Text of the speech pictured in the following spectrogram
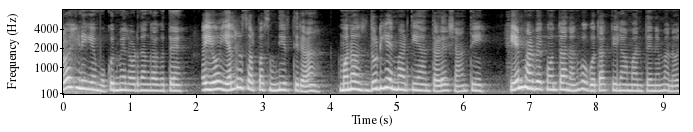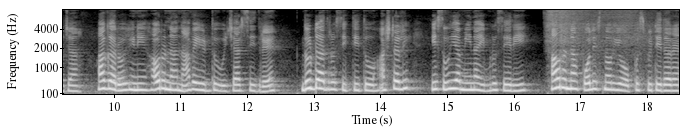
ರೋಹಿಣಿಗೆ ಮುಖದ ಮೇಲೆ ಹೊಡೆದಂಗಾಗುತ್ತೆ. ಅಯ್ಯೋ ಎಲ್ಲರೂ ಸ್ವಲ್ಪ ಸುಮ್ಮನಿರ್ತೀರಾ ಮನೋಜ್ ದುಡ್ಡಿಗೆ ಏನು ಮಾಡ್ತೀಯಾ? ಅಂತಾಳೆ ಶಾಂತಿ. ಏನು ಮಾಡಬೇಕು ಅಂತ ನನಗೂ ಗೊತ್ತಾಗ್ತಿಲ್ಲ ಅಮ್ಮ ಅಂತೇನೆ ಮನೋಜ. ಆಗ ರೋಹಿಣಿ, ಅವ್ರನ್ನ ನಾವೇ ಹಿಡಿದು ವಿಚಾರಿಸಿದ್ರೆ ದುಡ್ಡಾದರೂ ಸಿಕ್ತಿತ್ತು ಅಷ್ಟರಲ್ಲಿ ಈ ಸೂರ್ಯ, ಮೀನಾ ಇಬ್ಬರು ಸೇರಿ ಅವರನ್ನ ಪೊಲೀಸ್ನವ್ರಿಗೆ ಒಪ್ಪಿಸ್ಬಿಟ್ಟಿದ್ದಾರೆ.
